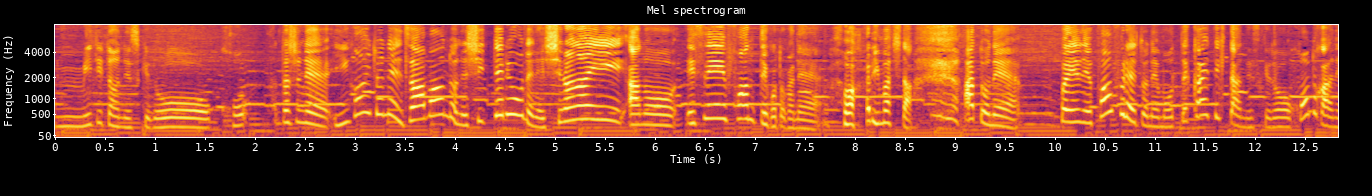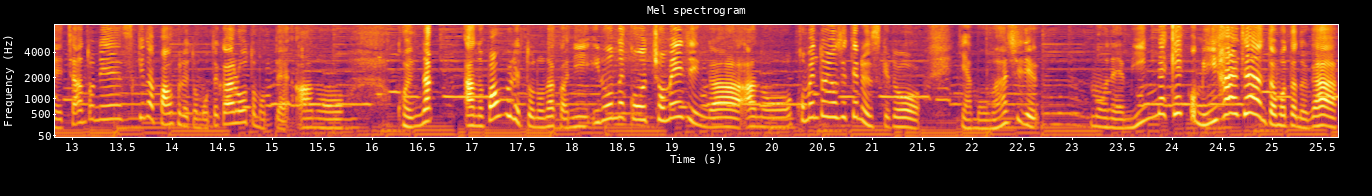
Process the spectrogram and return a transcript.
うん、見てたんですけどこ私ね意外とねザ・バンドね知ってるようでね知らないあの SA ファンってことがね 分かりました。あとねこれねパンフレットね持って帰ってきたんですけど今度からねちゃんとね好きなパンフレット持って帰ろうと思ってあのこれなあのパンフレットの中にいろんなこう著名人があのコメントを寄せてるんですけどいやもうマジでもうねみんな結構ミーハーじゃんと思ったのが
